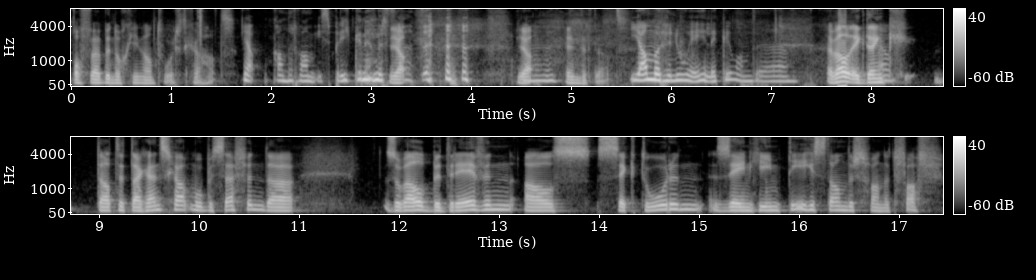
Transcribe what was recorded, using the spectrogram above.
Of we hebben nog geen antwoord gehad. Ja, ik kan ervan meespreken, inderdaad. Ja, Eh, inderdaad. jammer genoeg eigenlijk, hè, want... eh, En wel, ik denk dat het agentschap moet beseffen dat zowel bedrijven als sectoren zijn geen tegenstanders van het FAF.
